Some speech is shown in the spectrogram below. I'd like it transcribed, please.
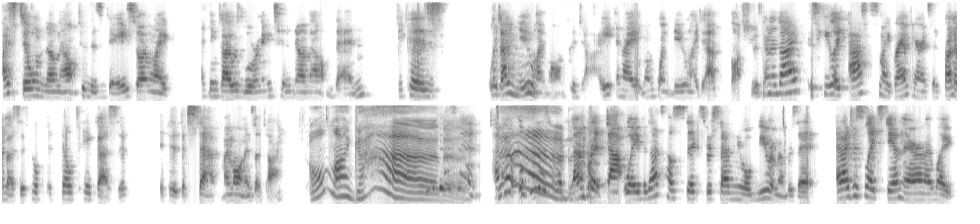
I still numb out to this day. So I'm like, I think I was learning to numb out then because like I knew my mom could die, and I at one point knew my dad thought she was gonna die because he like asks my grandparents in front of us if he'll if they'll take us if if if Steph, my mom ends up dying. Oh my god. Doesn't. I don't know if he doesn't remember it that way, but that's how six or seven year old me remembers it. And I just like stand there and I'm like,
